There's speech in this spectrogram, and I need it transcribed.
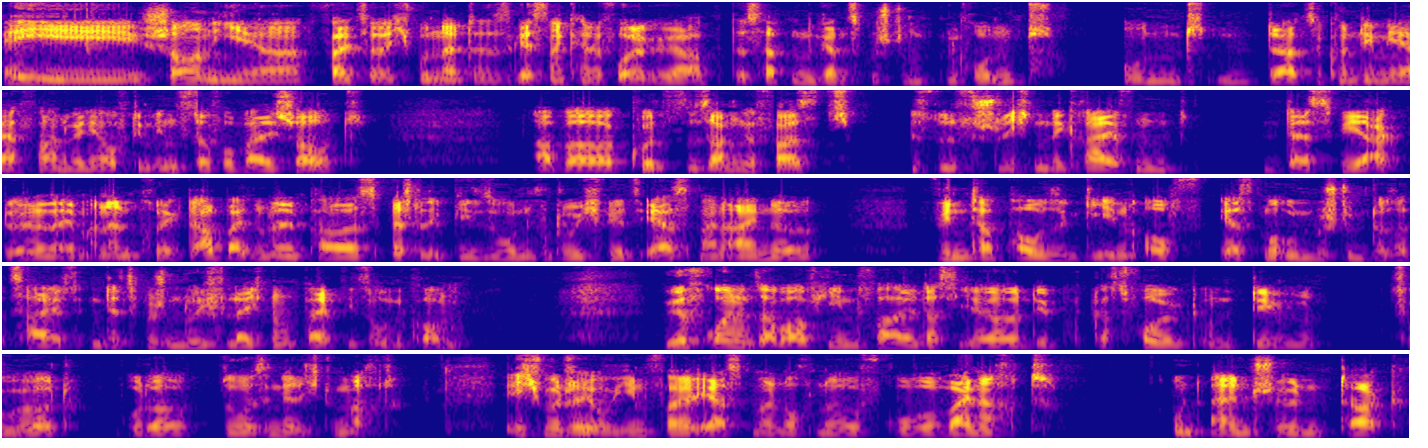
Hey, Sean hier. Falls ihr euch wundert, dass es gestern keine Folge gab, das hat einen ganz bestimmten Grund. Und dazu könnt ihr mehr erfahren, wenn ihr auf dem Insta vorbeischaut. Aber kurz zusammengefasst ist es schlicht und ergreifend, dass wir aktuell an einem anderen Projekt arbeiten und ein paar Special-Episoden, wodurch wir jetzt erstmal in eine Winterpause gehen auf erstmal unbestimmtere Zeit, in der zwischendurch vielleicht noch ein paar Episoden kommen. Wir freuen uns aber auf jeden Fall, dass ihr dem Podcast folgt und dem zuhört oder sowas in der Richtung macht. Ich wünsche euch auf jeden Fall erstmal noch eine frohe Weihnacht und einen schönen Tag.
